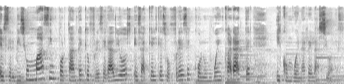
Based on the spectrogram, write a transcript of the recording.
El servicio más importante que ofrecerá Dios es aquel que se ofrece con un buen carácter y con buenas relaciones.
